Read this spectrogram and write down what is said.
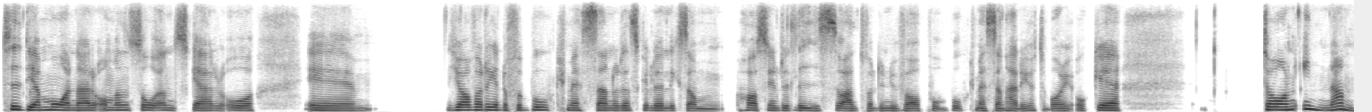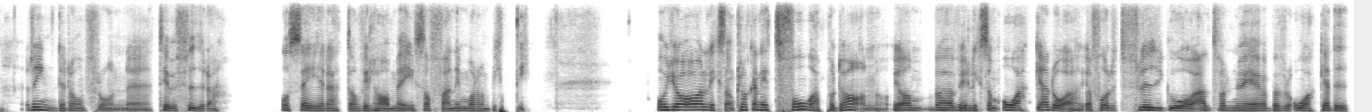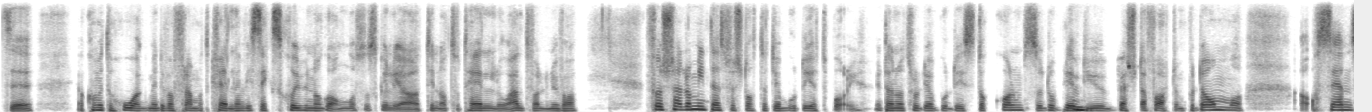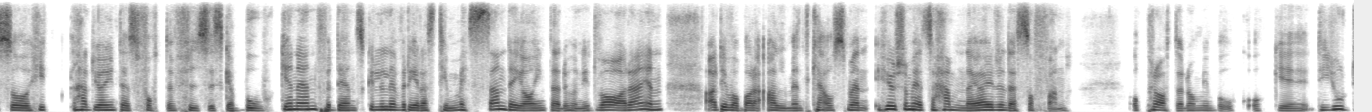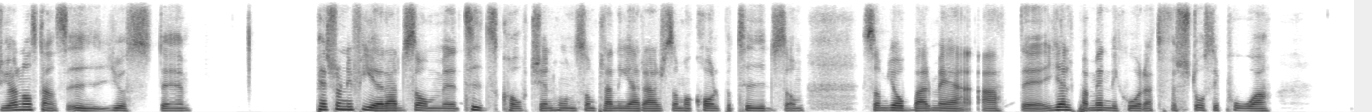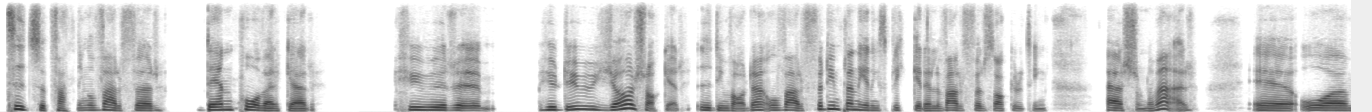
tidiga månader om man så önskar och eh, jag var redo för bokmässan och den skulle liksom ha sin release och allt vad det nu var på bokmässan här i Göteborg och eh, dagen innan ringde de från eh, TV4 och säger att de vill ha mig i soffan imorgon bitti. Och jag liksom, klockan är två på dagen och jag behöver ju liksom åka då. Jag får ett flyg och allt vad det nu är. Jag behöver åka dit. Eh, jag kommer inte ihåg, men det var framåt kvällen vid sex sju någon gång och så skulle jag till något hotell och allt vad det nu var. Först hade de inte ens förstått att jag bodde i Göteborg, utan de trodde jag bodde i Stockholm, så då blev det mm. ju värsta farten på dem. Och, och sen så hit, hade jag inte ens fått den fysiska boken än, för den skulle levereras till mässan där jag inte hade hunnit vara än. Ja, det var bara allmänt kaos, men hur som helst så hamnade jag i den där soffan och pratade om min bok och eh, det gjorde jag någonstans i just eh, personifierad som eh, tidscoachen, hon som planerar, som har koll på tid, som, som jobbar med att eh, hjälpa människor att förstå sig på tidsuppfattning och varför den påverkar hur, eh, hur du gör saker i din vardag och varför din planering spricker eller varför saker och ting är som de är. Eh, och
